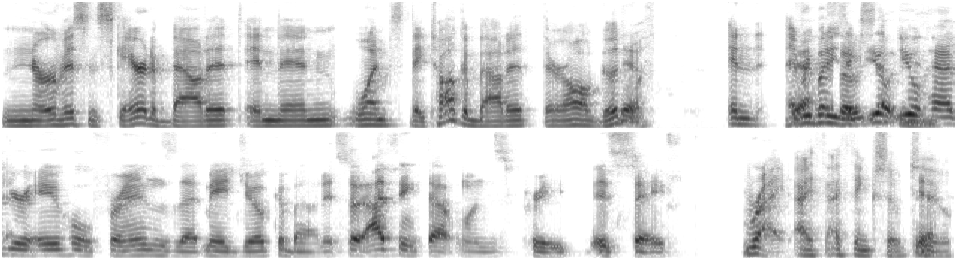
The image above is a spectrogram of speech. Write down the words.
nervous and scared about it. And then once they talk about it, they're all good Yeah. with And Yeah, everybody's so you'll you'll have your a-hole friends that may joke about it. So I think that one's pretty is safe. right. I I think so too.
